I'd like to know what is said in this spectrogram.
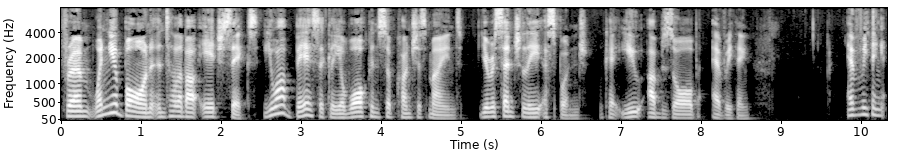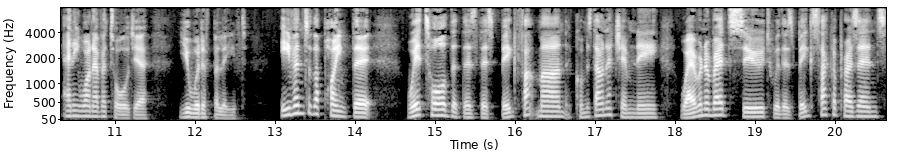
From when you're born until about age six, you are basically a walking subconscious mind. You're essentially a sponge. Okay, you absorb everything. Everything anyone ever told you, you would have believed. Even to the point that we're told that there's this big fat man that comes down a chimney wearing a red suit with his big sack of presents.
